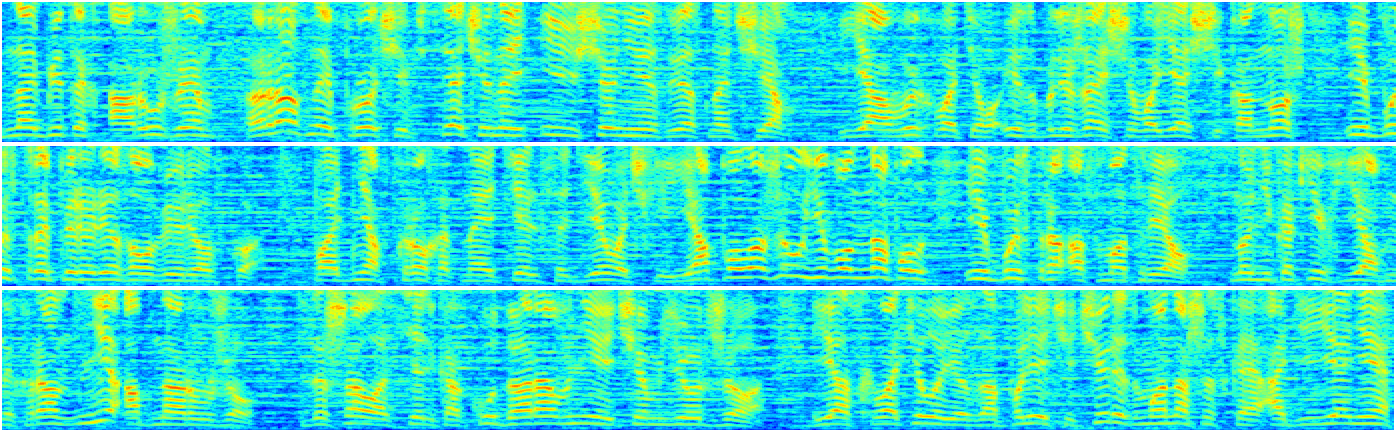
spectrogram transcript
набитых оружием, разной прочей всячиной и еще неизвестно чем. Я выхватил из ближайшего ящика нож и быстро перерезал веревку. Подняв крохотное тельце девочки, я положил его на пол и быстро осмотрел, но никаких явных ран не обнаружил. Дышала селька куда ровнее, чем Юджо. Я схватил ее за плечи через монашеское одеяние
